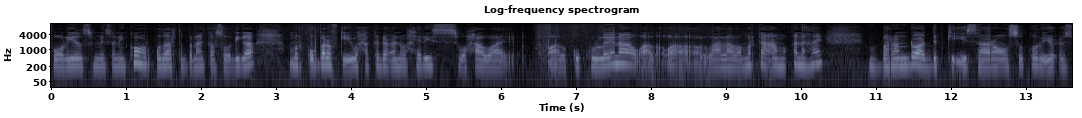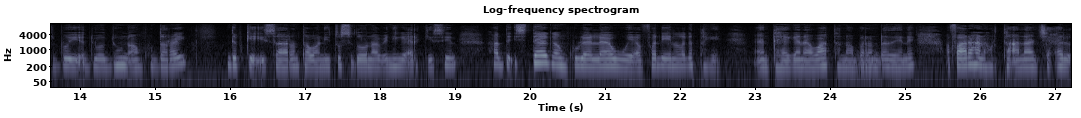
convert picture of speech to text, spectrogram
fooliyada sameysanin kahor qudaarta banaankaa soo dhigaa markuu barafka iyo waxaa ka dhacon waxyariis waxawaaye waa la kukuleynaa waa laalaaba markaa aan maqanahay barandho a dabka ii saaran oo sokor iyo cusbo iyo aduun aduun aan ku daray dabka ii saarantaa waa nii tusi doonaaba iniga arkeysiin hadda istaagan ku afadhi in laga tagay aan taagana waatanaa barandhadeene. Afaarahan horta anaa jecel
